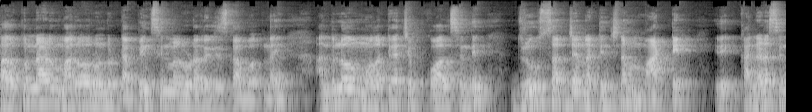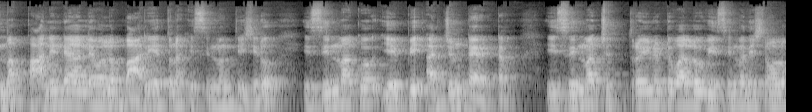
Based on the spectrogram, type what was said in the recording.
పదకొండునాడు మరో రెండు డబ్బింగ్ సినిమాలు కూడా రిలీజ్ కాబోతున్నాయి. అందులో మొదటగా చెప్పుకోవాల్సింది ధ్రువ్ సర్జన్ నటించిన మాటే ఇది కన్నడ సినిమా పాన్ ఇండియా లెవెల్లో భారీ ఎత్తున ఈ సినిమాను తీసిరు. ఈ సినిమాకు ఏపీ అర్జున్ డైరెక్టర్ ఈ సినిమా చిత్ర యూనిట్ వాళ్ళు ఈ సినిమా తీసిన వాళ్ళు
